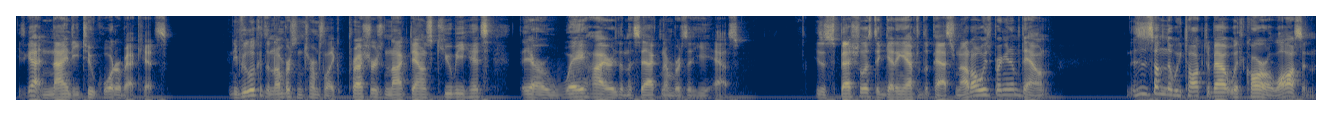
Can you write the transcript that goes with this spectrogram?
He's got 92 quarterback hits. And if you look at the numbers in terms of like pressures, knockdowns, QB hits, they are way higher than the sack numbers that he has. He's a specialist at getting after the passer, not always bringing him down. This is something that we talked about with Carl Lawson,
